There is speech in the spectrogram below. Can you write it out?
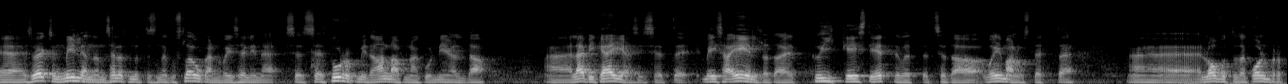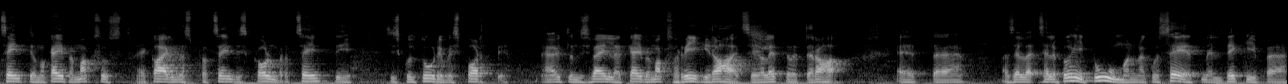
See üheksakümmend miljonit on selles mõttes nagu slogan või selline see, see turg, mida annab nagu nii-öelda äh, läbi käia siis, et me ei saa eeldada, et kõik Eesti ettevõtted seda võimalust, et äh, loovutada kolm protsenti oma käibemaksust ehk kahekümnest protsendist kolm protsenti siis kultuuri või sporti. ütleme siis välja, et käibemaks on riigi raha, et see ei ole ettevõtte raha et äh, selle, selle põhituum on nagu see, et meil tekib äh,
